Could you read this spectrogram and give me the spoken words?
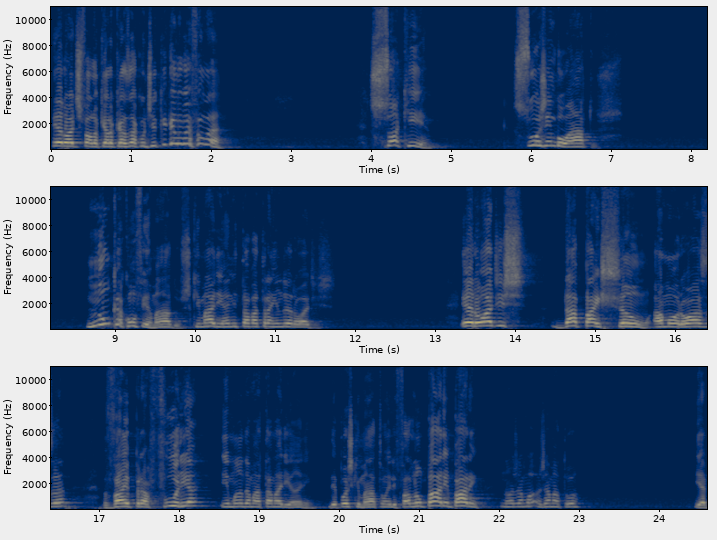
Herodes fala: Eu quero casar contigo. O que ela vai falar? Só que surgem boatos, nunca confirmados, que Mariane estava traindo Herodes. Herodes, da paixão amorosa, vai para a fúria e manda matar Mariane. Depois que matam, ele fala: Não, parem, parem. Não, já, já matou. E a,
